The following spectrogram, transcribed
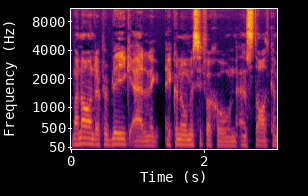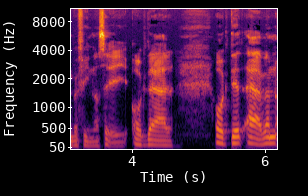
bananrepublik är en ekonomisk situation en stat kan befinna sig i. Och det är, och det är även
